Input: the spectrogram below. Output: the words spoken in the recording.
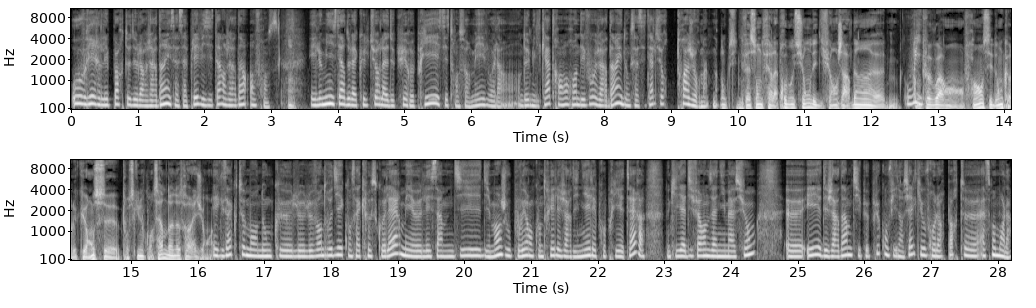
ouvrir les portes de leur jardin et ça s'appelait Visiter un jardin en France. Mmh. Et le ministère de la Culture l'a depuis repris et s'est transformé, voilà, en 2004 en rendez-vous au jardin et donc ça s'étale sur trois jours maintenant. Donc c'est une façon de faire la promotion des différents jardins euh, qu'on peut voir en France et donc en l'occurrence euh, pour ce qui nous concerne dans notre région. Exactement. Donc euh, le, le vendredi est consacré au scolaire, mais euh, les samedis, dimanches, vous pouvez rencontrer les jardiniers, les propriétaires. Donc il y a différentes animations et des jardins un petit peu plus confidentiels qui ouvrent leurs portes à ce moment-là.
